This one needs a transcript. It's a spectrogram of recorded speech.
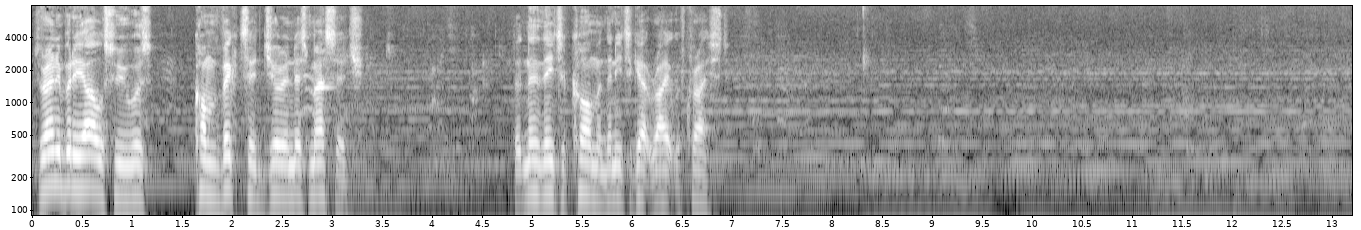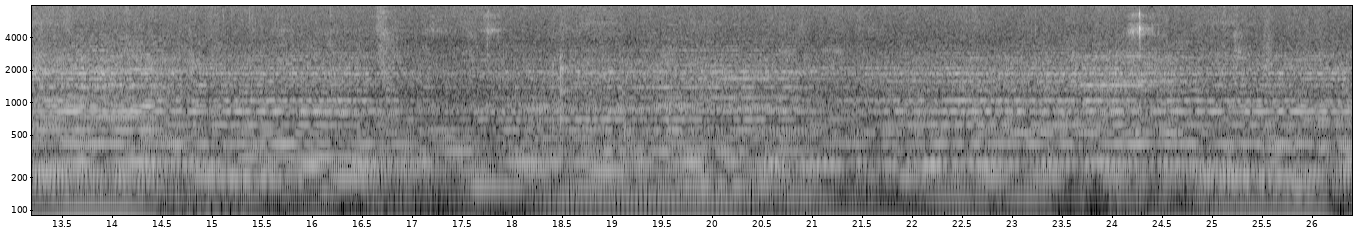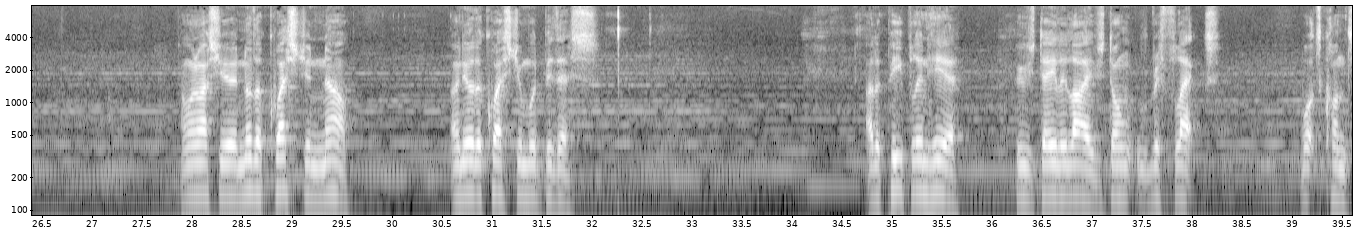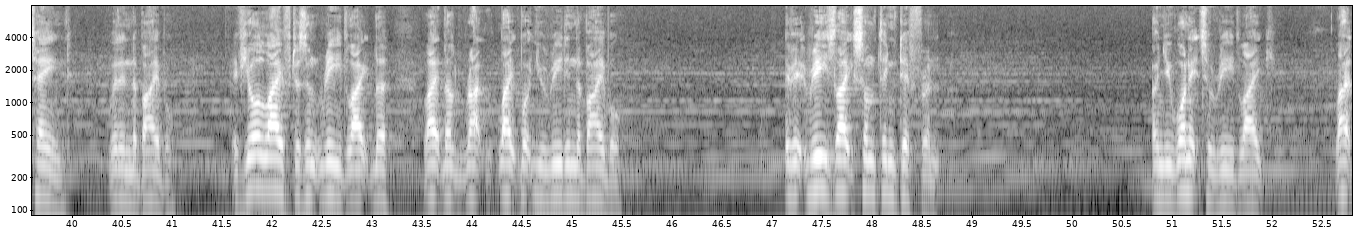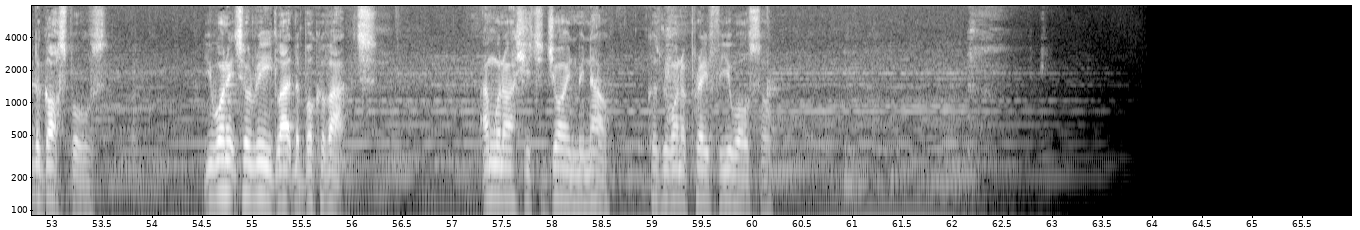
Is there anybody else who was convicted during this message that they need to come and they need to get right with Christ? Ask you another question now. And the other question would be this Are the people in here whose daily lives don't reflect what's contained within the Bible? If your life doesn't read like, the, like, the, like what you read in the Bible, if it reads like something different, and you want it to read like, like the Gospels, you want it to read like the book of Acts, I'm going to ask you to join me now because we want to pray for you also.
